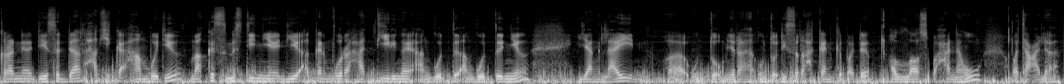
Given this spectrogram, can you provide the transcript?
kerana dia sedar hakikat hamba dia maka semestinya dia akan murah hati dengan anggota-anggotanya yang lain uh, untuk menyerah untuk diserahkan kepada Allah Subhanahu wa taala.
